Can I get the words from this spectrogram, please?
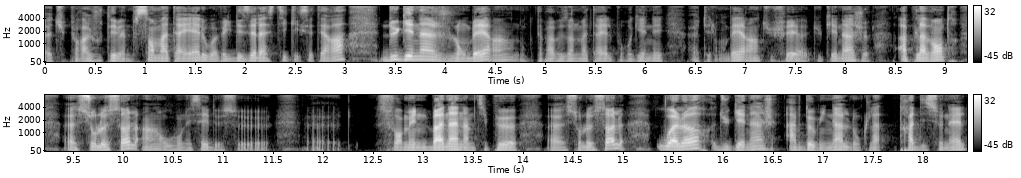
euh, tu peux rajouter même sans matériel ou avec des élastiques, etc. Du gainage lombaire, hein, donc t'as pas besoin de matériel pour gainer tes lombaires, hein, tu fais du gainage à plat ventre sur le sol, hein, où on essaye de se se former une banane un petit peu euh, sur le sol, ou alors du gainage abdominal, donc là traditionnel,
